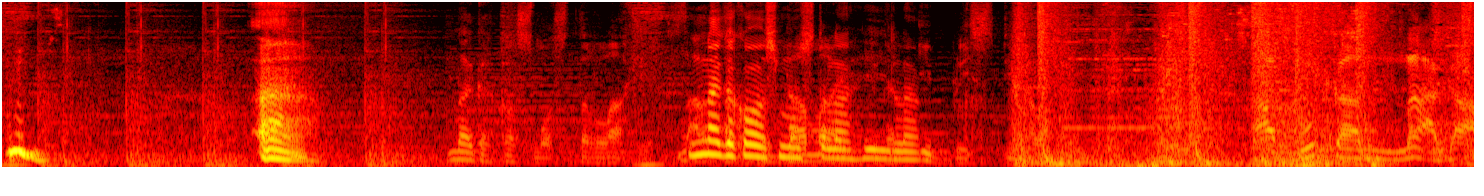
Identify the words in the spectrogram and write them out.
Naga kosmos terlahir. saat Naga kosmos telah hilang. Iblis di dalam. Bukan naga.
